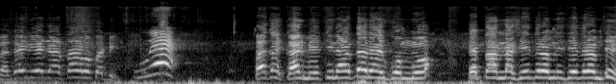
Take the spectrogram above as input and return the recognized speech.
ભગાઈ ને જાતા હો બધી. ઉવે! ભગાઈ ઘર મેચીને આવતા રહ્યા ગોમો એ તારના છેદરમની છેદરમ છે.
